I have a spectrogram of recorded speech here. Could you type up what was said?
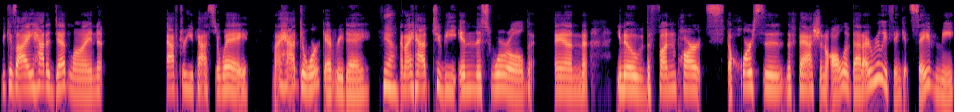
because I had a deadline after he passed away and I had to work every day Yeah. and I had to be in this world and you know the fun parts the horses the fashion all of that I really think it saved me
